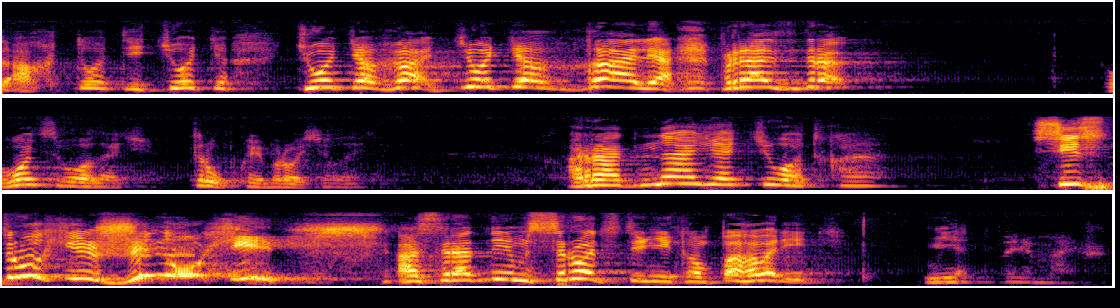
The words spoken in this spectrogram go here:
А кто ты, тетя, тетя, Га, тетя Галя, проздрав... Вот сволочь, трубкой бросилась. Родная тетка, сеструхи, женухи, а с родным, с родственником поговорить. Нет, понимаешь,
